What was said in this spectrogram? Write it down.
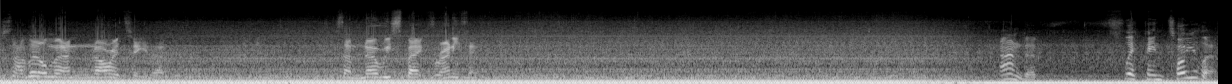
just that little minority that just have no respect for anything. And a flipping toilet.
